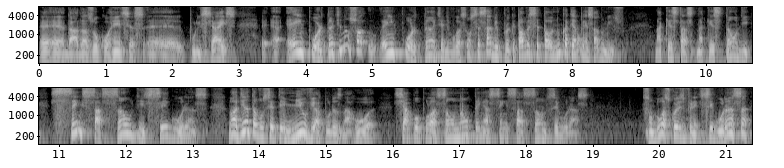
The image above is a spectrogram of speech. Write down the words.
eh, eh, da- das ocorrências eh, eh, policiais, é, é importante, não só é importante a divulgação, você sabe por quê? Talvez você nunca tenha pensado nisso. Na questão, na questão de sensação de segurança. Não adianta você ter mil viaturas na rua se a população não tem a sensação de segurança. São duas coisas diferentes, segurança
